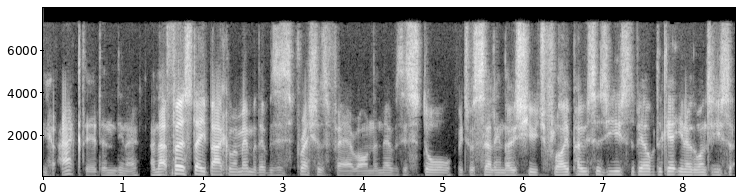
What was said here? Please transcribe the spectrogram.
you know, acted. And you know and that first day back i remember there was this freshers fair on and there was this stall which was selling those huge fly posters you used to be able to get you know the ones you used to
